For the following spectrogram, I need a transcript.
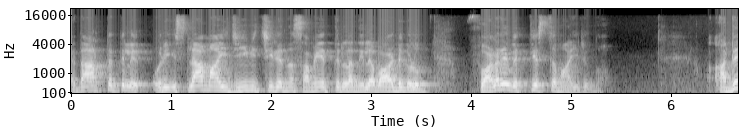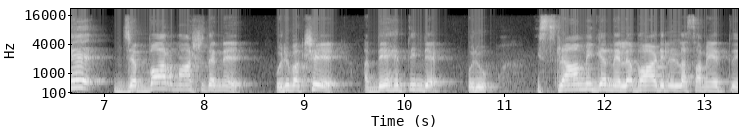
യഥാർത്ഥത്തിൽ ഒരു ഇസ്ലാമായി ജീവിച്ചിരുന്ന സമയത്തുള്ള നിലപാടുകളും വളരെ വ്യത്യസ്തമായിരുന്നു. അതേ ജബ്ബാർ മാഷ് തന്നെ ഒരു പക്ഷേ അദ്ദേഹത്തിന്റെ ഒരു ഇസ്ലാമിക നിലപാടിലുള്ള സമയത്ത്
